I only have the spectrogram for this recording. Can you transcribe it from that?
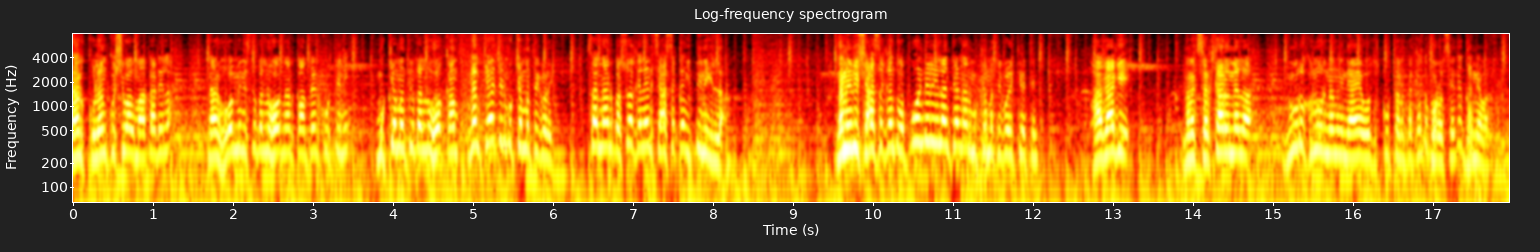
ನಾನು ಕುಲಂಕುಷವಾಗಿ ಮಾತಾಡಿಲ್ಲ. ನಾನು ಹೋಮ್ ಮಿನಿಸ್ಟರ್ ಬಲ್ಲೂ ಹೋಗಿ ನಾನು ಕಂಪ್ಲೇಂಟ್ ಕೊಡ್ತೀನಿ. ಮುಖ್ಯಮಂತ್ರಿ ಬಲ್ಲೂ ಹೋಗಿ ಕಾಂಪ್ ನಾನು ಕೇಳ್ತೀನಿ ಮುಖ್ಯಮಂತ್ರಿಗಳಿಗೆ. ಸರ್, ನಾನು ಬಸವ ಕಲ್ಯಾಣ ಶಾಸಕ ಇದ್ದೀನಿ ಇಲ್ಲ. ನಾನು ನೀವು ಶಾಸಕ ಅಂತ ಒಪ್ಕೊಂಡಿರಿಲ್ಲ ಅಂತೇಳಿ ನಾನು ಮುಖ್ಯಮಂತ್ರಿಗಳಿಗೆ ಕೇಳ್ತೀನಿ. ಹಾಗಾಗಿ ನನಗೆ ಸರ್ಕಾರದ ಮೇಲೆ ನೂರಕ್ಕೆ ನೂರು ನನಗೆ ನ್ಯಾಯ ಒದಗಿಸ್ಕೊಡ್ತಾರೆ ಅಂತಕ್ಕಂಥ ಭರವಸೆ ಇದೆ. ಧನ್ಯವಾದಗಳು.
